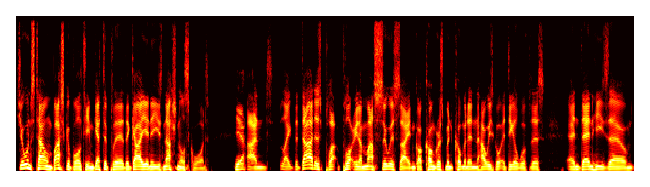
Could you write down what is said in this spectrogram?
Jonestown basketball team get to play the guy in his national squad. Yeah. and like the dad is pl- plotting a mass suicide and got congressmen coming in and how he's going to deal with this and then he's um,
